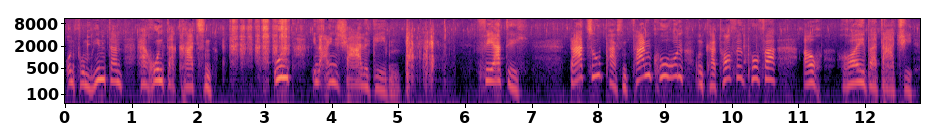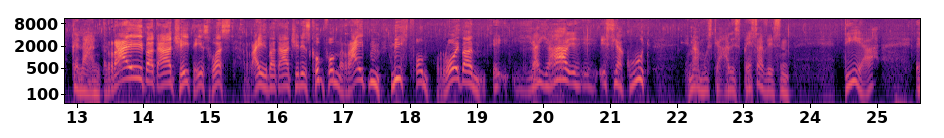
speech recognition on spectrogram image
und vom Hintern herunterkratzen und in eine Schale geben. Fertig. Dazu passen Pfannkuchen und Kartoffelpuffer, auch Räuberdatschi genannt. Reibadatschi, das heißt Reibadatschi, das kommt von Reiben, nicht von Räubern. Äh, Ja, ja, äh, ist ja gut. Man muss ja alles besser wissen. Der, äh,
